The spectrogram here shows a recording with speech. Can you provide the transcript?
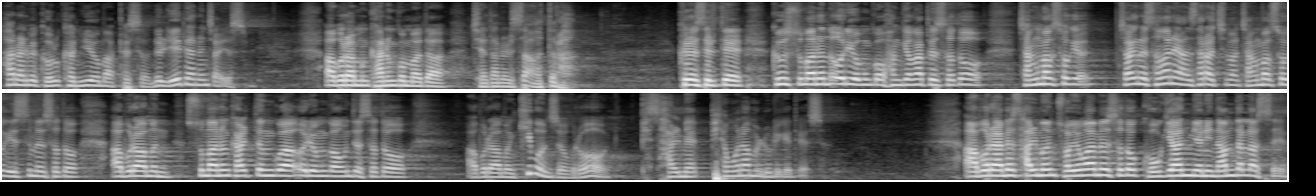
하나님의 거룩한 위험 앞에서 늘 예배하는 자였습니다. 아브라함은 가는 곳마다 재단을 쌓았더라. 그랬을 때 그 수많은 어려움과 환경 앞에서도 장막 속에 자기는 성 안에 안 살았지만 장막 속에 있으면서도 아브라함은 수많은 갈등과 어려움 가운데서도 아브라함은 기본적으로 삶의 평온함을 누리게 되었어요. 아브라함의 삶은 조용하면서도 고귀한 면이 남달랐어요.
